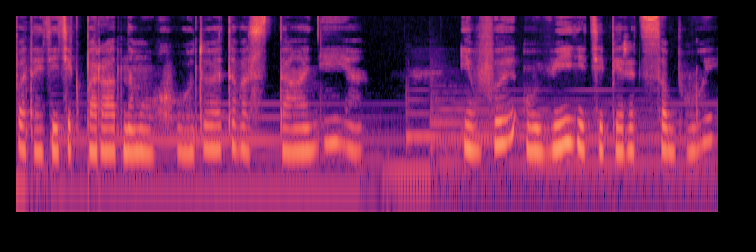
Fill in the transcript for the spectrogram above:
Подойдите к парадному входу этого здания, и вы увидите перед собой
